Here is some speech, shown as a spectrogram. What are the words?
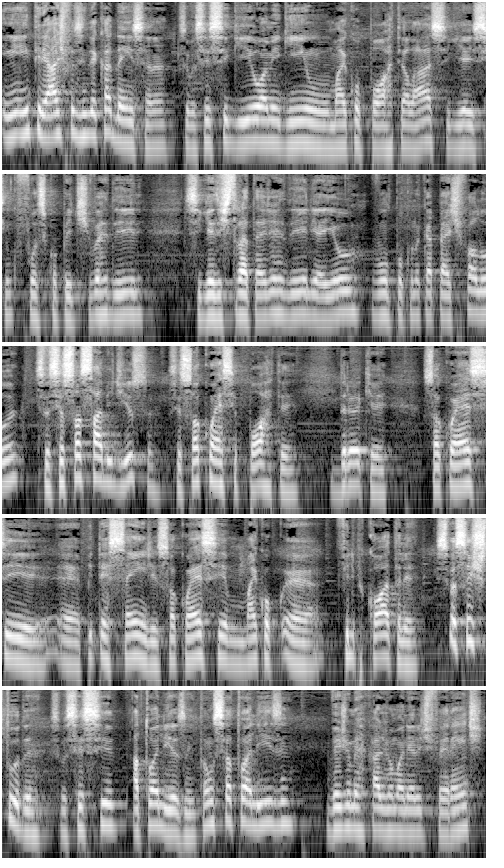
em- entre aspas, em decadência, né? Se você seguir o amiguinho Michael Porter lá, seguir as cinco forças competitivas dele, seguir as estratégias dele. Aí eu vou um pouco no que a Pet falou. Se você só sabe disso, você só conhece Porter, Drucker, só conhece é, Peter Sand, só conhece Michael, é, Philip Kotler. Se você estuda, se você se atualiza, então se atualize, veja o mercado de uma maneira diferente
